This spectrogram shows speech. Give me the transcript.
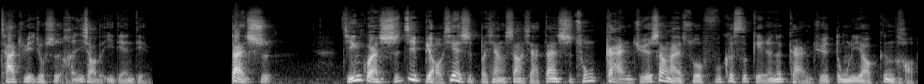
差距也就是很小的一点点。但是，尽管实际表现是不相上下，但是从感觉上来说，福克斯给人的感觉动力要更好，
